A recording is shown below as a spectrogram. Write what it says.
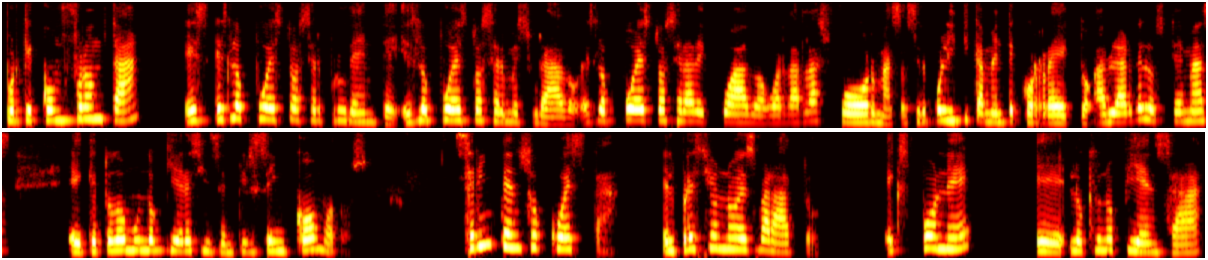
porque confronta es, es, lo opuesto a ser prudente, es lo opuesto a ser mesurado, es lo opuesto a ser adecuado, a guardar las formas, a ser políticamente correcto, a hablar de los temas eh, que todo mundo quiere sin sentirse incómodos. Ser intenso cuesta, el precio no es barato, expone eh, lo que uno piensa,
